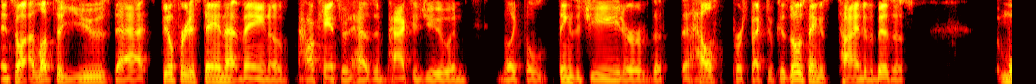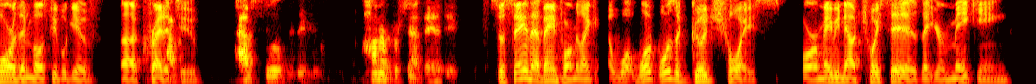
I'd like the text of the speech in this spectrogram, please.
And so I'd love to use that. Feel free to stay in that vein of how cancer has impacted you and like the things that you eat or the, the health perspective, because those things tie into the business more than most people give uh, credit to. Absolutely, they do. Hundred percent, they do. So, saying that vein for me, like, what, what what was a good choice, or maybe now choices that you're making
